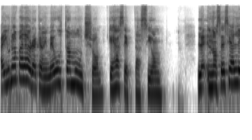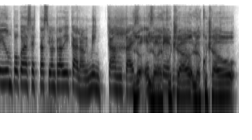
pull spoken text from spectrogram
Hay una palabra que a mí me gusta mucho, que es aceptación. No sé si has leído un poco de aceptación radical, a mí me encanta ese, lo, he escuchado, lo he escuchado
